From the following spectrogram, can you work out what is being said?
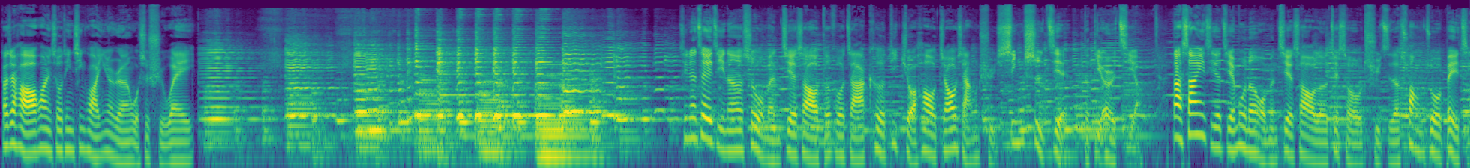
大家好，欢迎收听清华音乐人，我是许巍。今天这一集呢，是我们介绍德弗扎克第九号交响曲《新世界》的第二集啊。那上一集的节目呢，我们介绍了这首曲子的创作背景，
